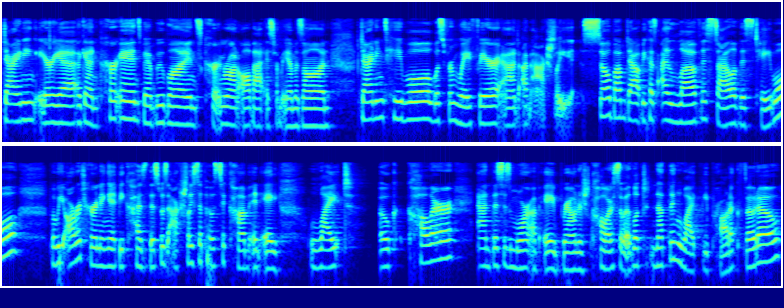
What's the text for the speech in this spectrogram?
dining area. Again, curtains, bamboo blinds, curtain rod, all that is from Amazon. Dining table was from Wayfair and I'm actually so bummed out because I love the style of this table but we are returning it because this was actually supposed to come in a light oak color and this is more of a brownish color so it looked nothing like the product photo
